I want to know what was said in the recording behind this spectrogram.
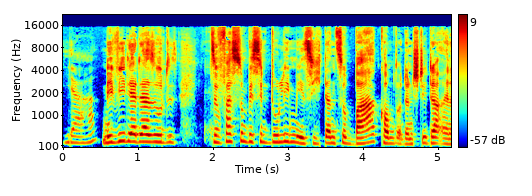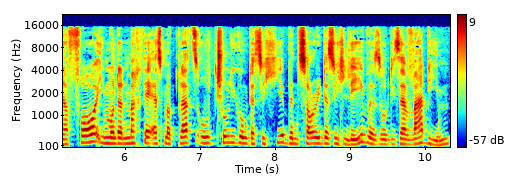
ja. nee, wie der da so, so fast so ein bisschen dulli-mäßig dann zur Bar kommt und dann steht da einer vor ihm und dann macht er erstmal Platz. Oh, Entschuldigung, dass ich hier bin, sorry, dass ich lebe. So dieser Vadim,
